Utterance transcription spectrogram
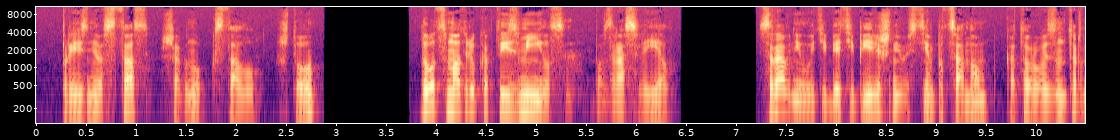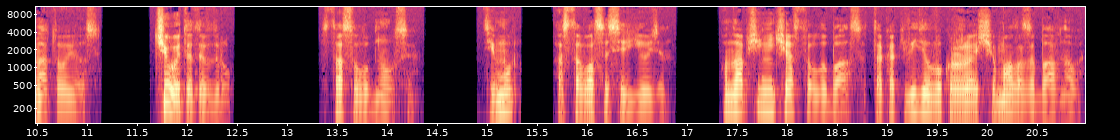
– произнес Стас, шагнув к столу. «Что?» «Да вот смотрю, как ты изменился, повзрослел. Сравниваю тебя теперешнего с тем пацаном, которого из интерната увез. Чего это ты вдруг?» Стас улыбнулся. Тимур оставался серьезен. Он вообще не часто улыбался, так как видел в окружающем мало забавного.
